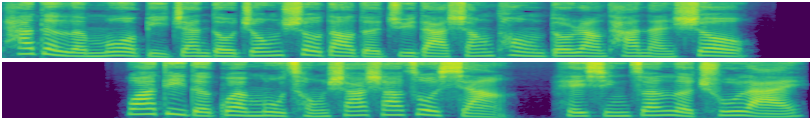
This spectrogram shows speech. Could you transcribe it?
他的冷漠比战斗中受到的巨大伤痛都让他难受。洼地的灌木丛沙沙作响，黑心钻了出来。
